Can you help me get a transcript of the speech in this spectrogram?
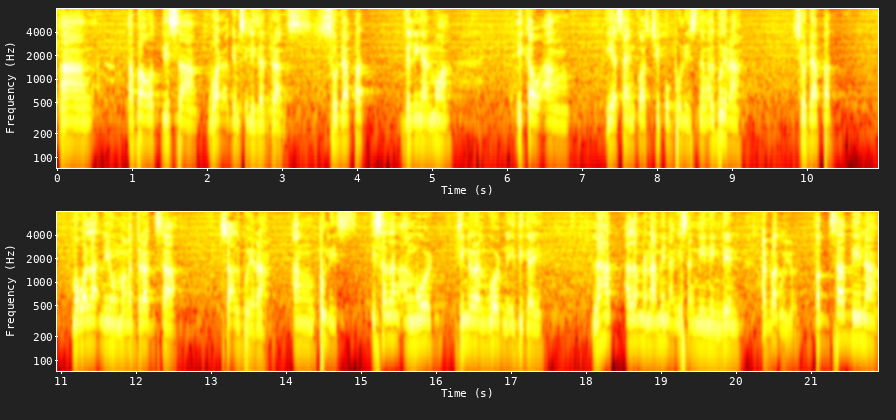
ang about this uh, war against illegal drugs. So dapat galingan mo ha. Ikaw ang i-assign ko as Chief of Police ng Albuera. So dapat mawala na yung mga drugs sa sa Albuera. Ang police, isa lang ang word, general word na ibigay. Lahat alam na namin ang isang meaning din. Ano pag, po yun? Pag sabi na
